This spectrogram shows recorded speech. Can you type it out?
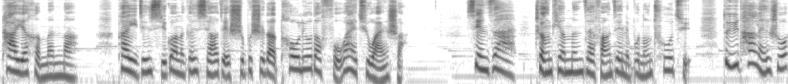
他也很闷呢。他已经习惯了跟小姐时不时的偷溜到府外去玩耍，现在成天闷在房间里不能出去，对于他来说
